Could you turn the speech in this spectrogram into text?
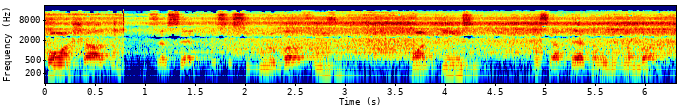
Com a chave 17 você segura o parafuso, com a 15 você aperta o reviclê embaixo.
